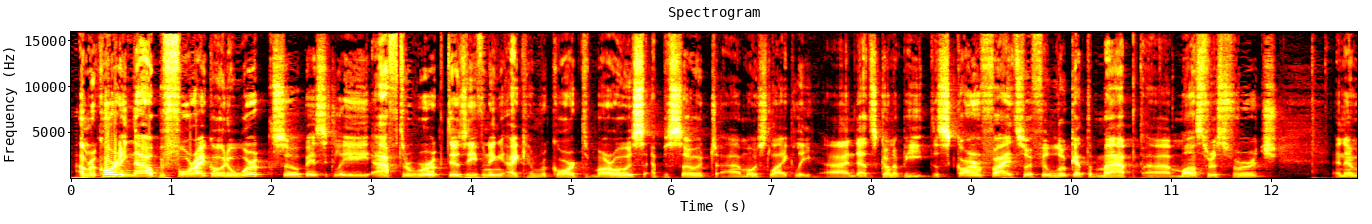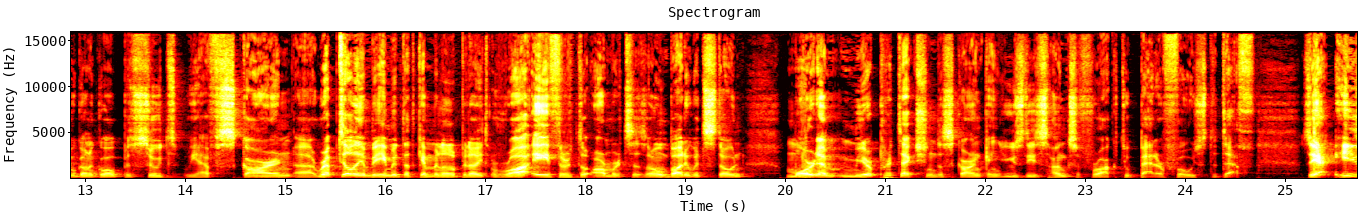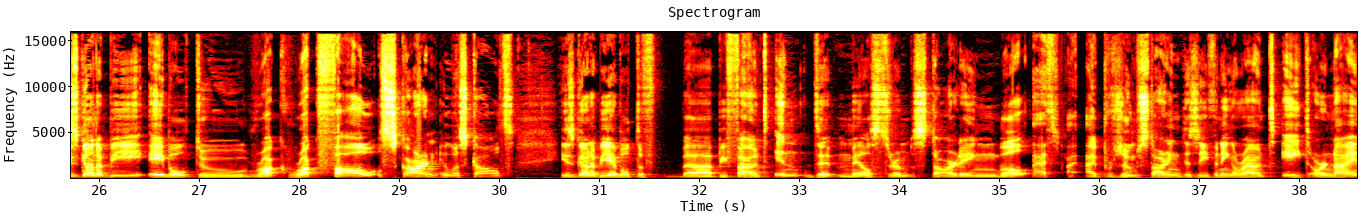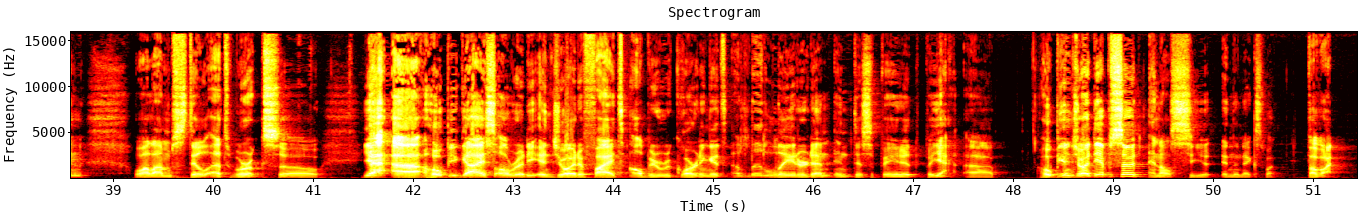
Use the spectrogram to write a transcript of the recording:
I'm recording now before I go to work, so basically after work this evening I can record tomorrow's episode, uh, most likely, uh, and that's gonna be the Skarn fight. So if you look at the map, uh, Monstrous Verge, and then we're gonna go Pursuit, we have Skarn, uh, Reptilian Behemoth that can manipulate raw aether to armor its own body with stone. More than mere protection, the Skarn can use these hunks of rock to batter foes to death. So yeah, he's gonna be able to rock rock rockfall skarn it was called. He's gonna be able to uh, be found in the maelstrom starting well, as I, presume starting this evening around eight or nine, while I'm still at work. So yeah, I uh, hope you guys already enjoyed the fight. I'll be recording it a little later than anticipated, but yeah, uh, hope you enjoyed the episode, and I'll see you in the next one. Bye bye.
